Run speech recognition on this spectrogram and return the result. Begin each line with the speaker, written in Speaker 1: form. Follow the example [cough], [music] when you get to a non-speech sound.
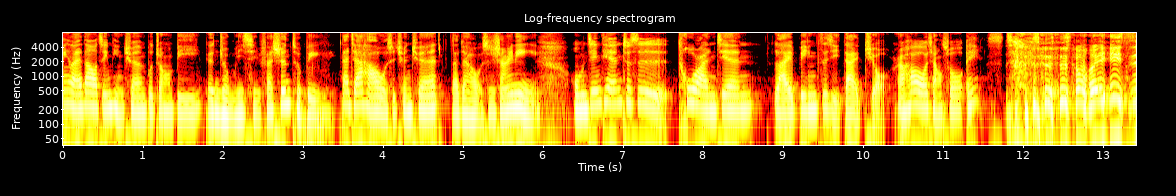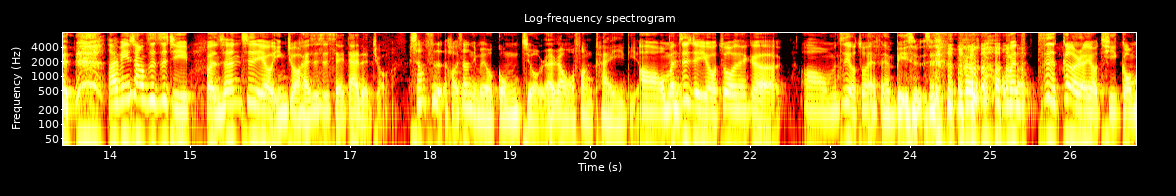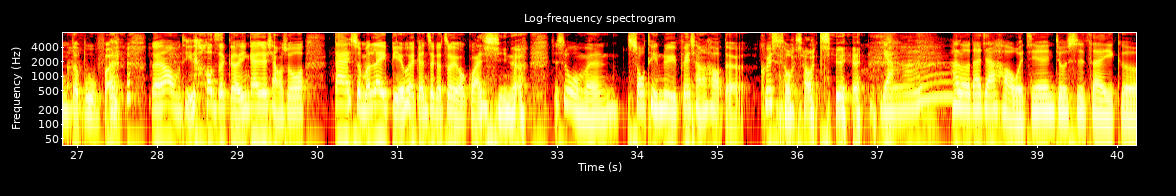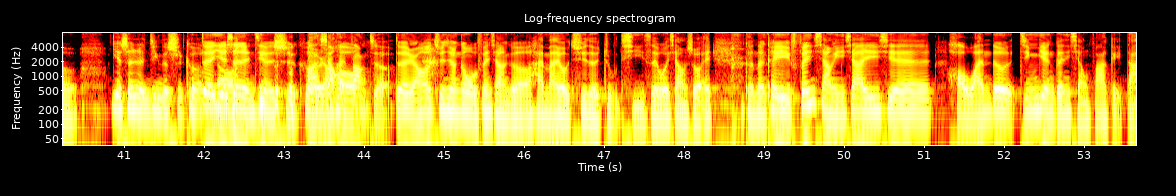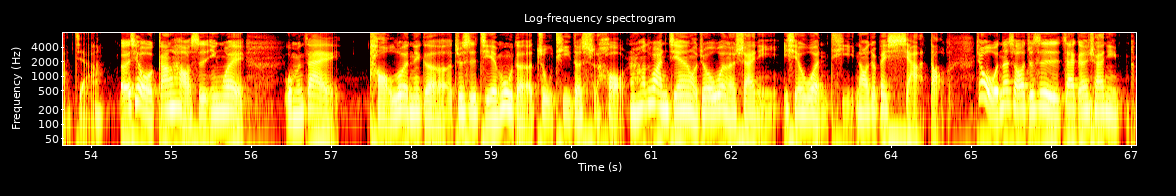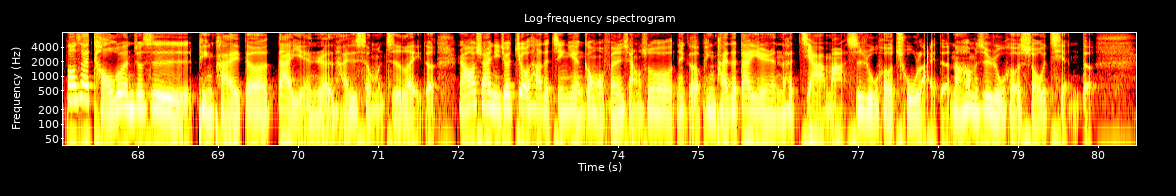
Speaker 1: 欢迎来到精品圈不装逼，
Speaker 2: 跟着我们一起 fashion to be。
Speaker 1: 大家好，我是圈圈。
Speaker 2: 大家好，我是 Shiny。
Speaker 1: 我们今天就是突然间来宾自己带酒，然后我想说，哎，是 [laughs] 什么意思？来宾上次自己本身是也有饮酒，还是是谁带的酒？
Speaker 3: 上次好像你们有供酒，然后让我放开一点。
Speaker 1: 哦，我们自己有做那个。哦，我们自己有做 FMB 是不是？[laughs] 我们自个人有提供的部分，[laughs] 对。那我们提到这个，应该就想说，大概什么类别会跟这个最有关系呢？就是我们收听率非常好的 Crystal 小姐
Speaker 3: 呀。Hello，大家好，我今天就是在一个。
Speaker 2: 夜深人静的时刻，
Speaker 3: 对夜深人静的时刻，
Speaker 1: 把小孩放着，
Speaker 3: 对，然后圈圈跟我分享一个还蛮有趣的主题，所以我想说，哎，可能可以分享一下一些好玩的经验跟想法给大家。
Speaker 1: 而且我刚好是因为我们在讨论那个就是节目的主题的时候，然后突然间我就问了 Shiny 一些问题，然后我就被吓到。就我那时候就是在跟 Shiny 不知道在讨论，就是品牌的代言人还是什么之类的。然后 Shiny 就就他的经验跟我分享说，那个品牌的代言人的价码是如何出来的，然后他们是如何收钱的。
